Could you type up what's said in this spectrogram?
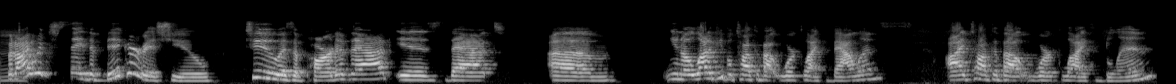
Mm. But I would say the bigger issue too, as a part of that, is that um, you know a lot of people talk about work life balance. I talk about work life blend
